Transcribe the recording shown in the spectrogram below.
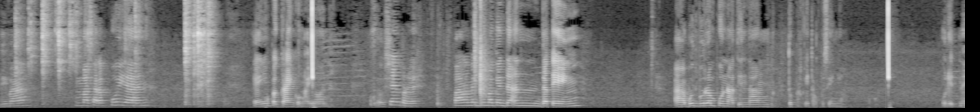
Diba? Masarap po yan. Yan yung pagkain ko ngayon. So, syempre, para medyo maganda ang dating, uh, budburan po natin ng, ito pakita ko po sa inyo. Ulit na,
